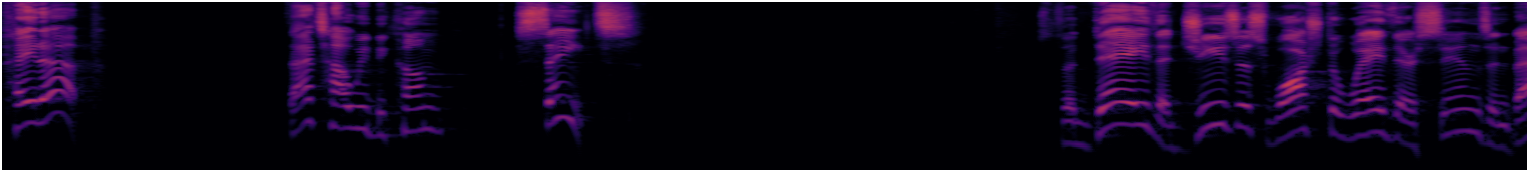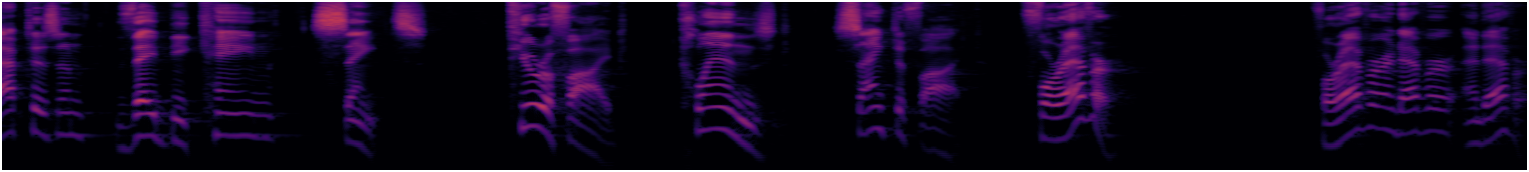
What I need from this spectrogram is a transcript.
paid up. That's how we become saints. The day that Jesus washed away their sins in baptism, they became saints, purified, cleansed, sanctified, forever, forever and ever and ever.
